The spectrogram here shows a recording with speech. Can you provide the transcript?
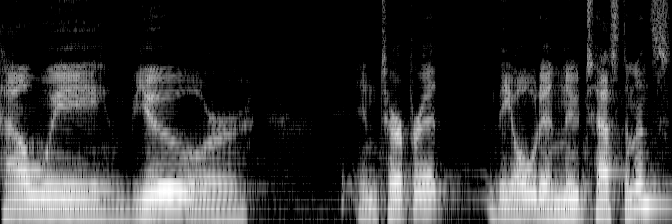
how we view or interpret the Old and New Testaments,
